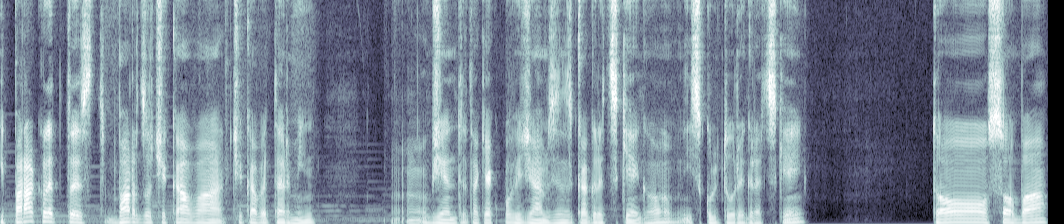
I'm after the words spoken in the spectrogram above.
I Paraklet to jest bardzo ciekawa, ciekawy termin, wzięty, tak jak powiedziałem, z języka greckiego i z kultury greckiej to osoba,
